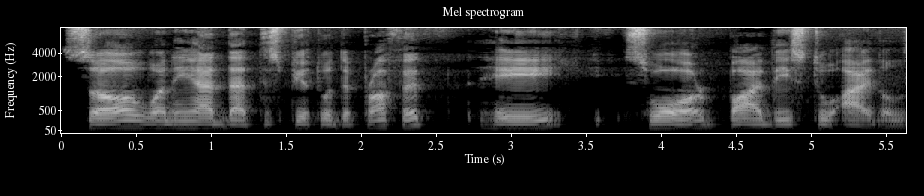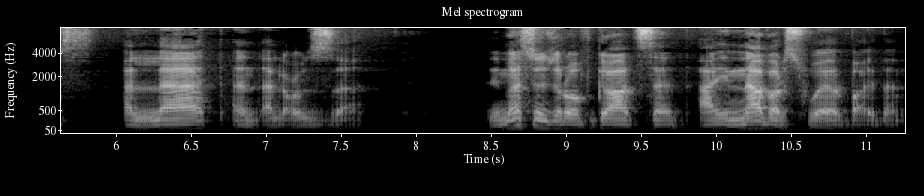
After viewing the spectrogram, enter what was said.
So, when he had that dispute with the Prophet, he swore by these two idols, Allat and Al Uzza. The Messenger of God said, I never swear by them.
